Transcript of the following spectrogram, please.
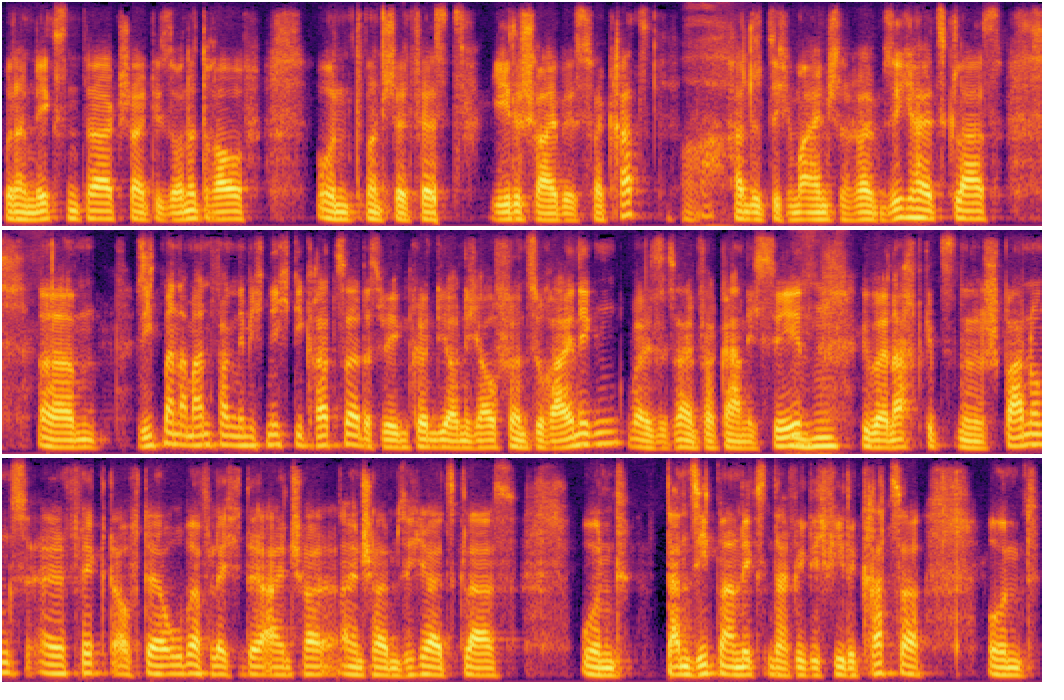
und am nächsten Tag scheint die Sonne drauf und man stellt fest, jede Scheibe ist verkratzt. Oh. Handelt sich um ein Scheibensicherheitsglas. Ähm, sieht man am Anfang nämlich nicht die Kratzer, deswegen können die auch nicht aufhören zu reinigen, weil sie es einfach gar nicht sehen. Mhm. Über Nacht gibt es einen Spannungseffekt auf der Oberfläche der Einscheibensicherheitsglas und dann sieht man am nächsten Tag wirklich viele Kratzer und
